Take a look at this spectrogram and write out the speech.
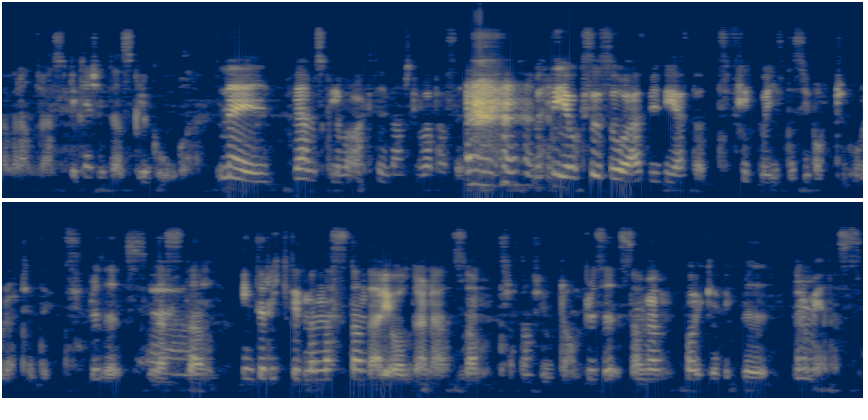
med varandra. Så det kanske inte ens skulle gå. Nej, vem skulle vara aktiv, vem skulle vara passiv? Men det är också så att vi vet att flickor giftes ju bort oerhört tidigt. Precis. Ja. Nästan. Inte riktigt men nästan där i åldrarna som, 13-14. precis, som en pojke fick bli Romenes.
